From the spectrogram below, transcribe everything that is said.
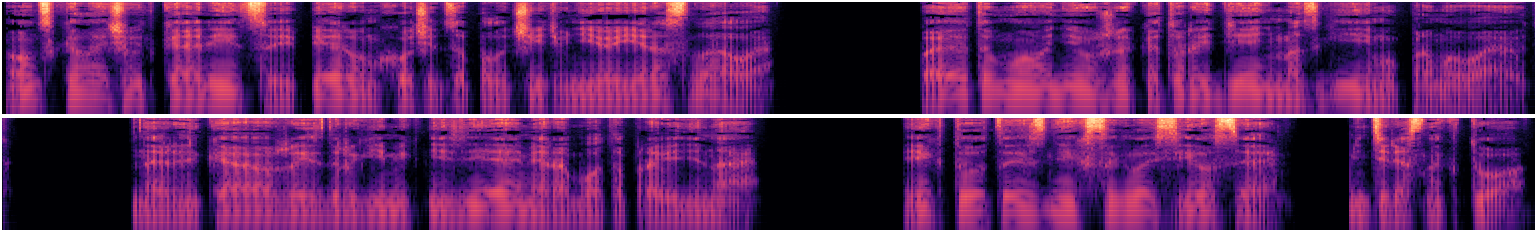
Он сколачивает коалицию и первым хочет заполучить в нее Ярослава. Поэтому они уже который день мозги ему промывают. Наверняка уже и с другими князьями работа проведена. И кто-то из них согласился. Интересно, кто?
